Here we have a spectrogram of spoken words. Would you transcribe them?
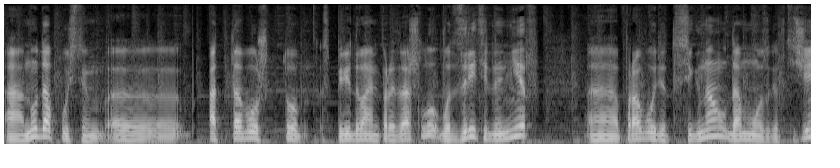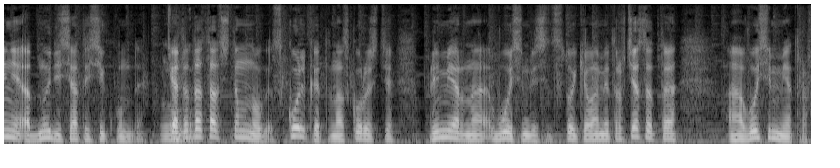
А, ну, допустим, э, от того, что перед вами произошло, вот зрительный нерв э, проводит сигнал до мозга в течение одной десятой секунды. Ну это достаточно много. Сколько это на скорости примерно 80-100 км в час? Это а, 8 метров.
